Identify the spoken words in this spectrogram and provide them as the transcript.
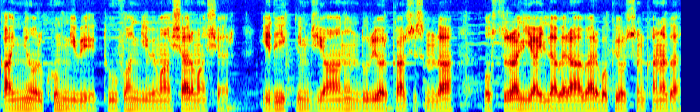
kaynıyor kum gibi, tufan gibi mahşer mahşer. Yedi iklim cihanın duruyor karşısında, Avustralya ile beraber bakıyorsun Kanada.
